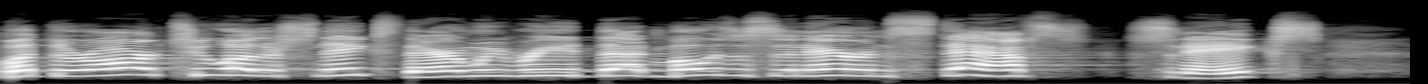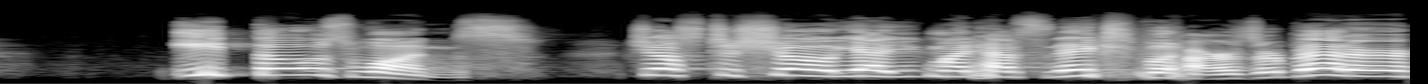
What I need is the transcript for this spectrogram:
But there are two other snakes there. And we read that Moses and Aaron's staffs, snakes, eat those ones. Just to show, yeah, you might have snakes, but ours are better.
